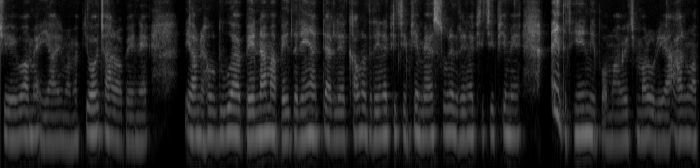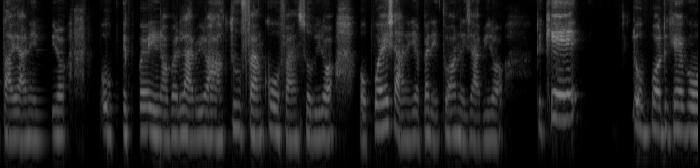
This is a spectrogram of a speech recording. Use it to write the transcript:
ကျွယ်ဝမယ့်အရာတွေမှာမပြောကြတော့ဘဲနဲ့တရားနဲ့ဟိုလူကဘယ်နားမှာဘယ်သတင်းကတက်လဲကောင်းတဲ့သတင်းနဲ့ဖြစ်ချင်းဖြစ်မယ်ဆိုးတဲ့သတင်းနဲ့ဖြစ်ချင်းဖြစ်မယ်အဲ့ဒီသတင်းတွေပေါ်မှာပဲကျမတို့တွေကအားလုံးကတာယာနေပြီးတော့ဟိုပွဲတွေတော့ပဲလာပြီးတော့သူဖန်ကိုဖန်ဆိုပြီးတော့ဟိုပွဲရှာနေတဲ့ဘက်တွေသွားနေကြပြီးတော့တကယ် ဟိုပေါ်တကယ်ကို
